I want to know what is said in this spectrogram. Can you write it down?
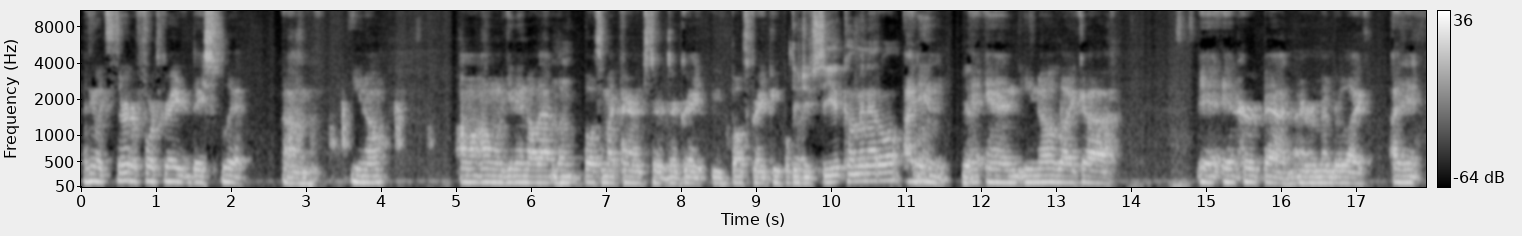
I think like third or fourth grade, they split. Um, you know, I don't, I don't want to get into all that, but both of my parents, they're they're great, both great people. Did you see it coming at all? I didn't, Yeah. A- and you know, like uh, it, it hurt bad. I remember like I didn't.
